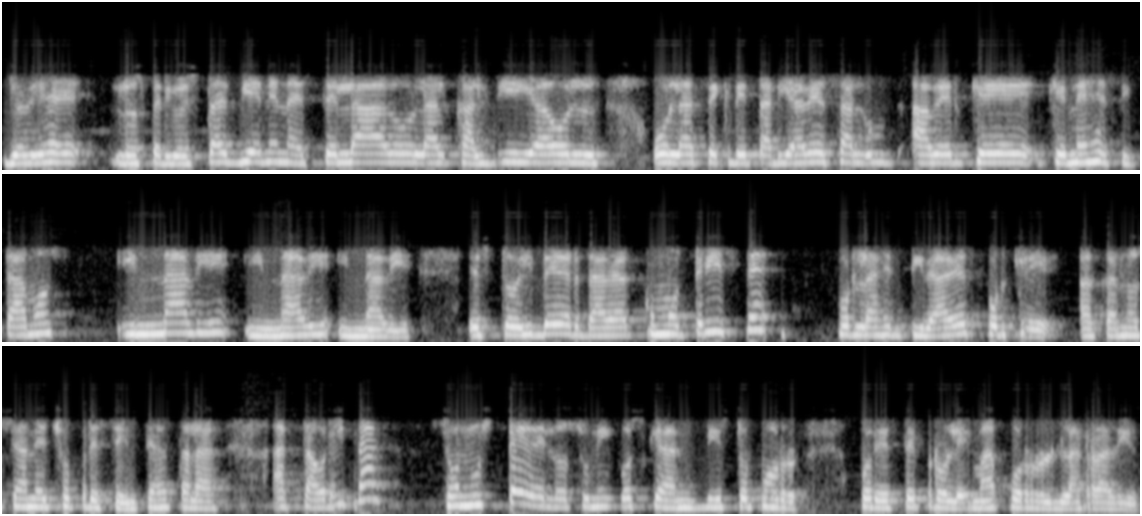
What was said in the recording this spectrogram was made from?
Yo dije, los periodistas vienen a este lado, la alcaldía o, la Secretaría de Salud a ver qué, necesitamos y nadie, y nadie, y nadie. Estoy de verdad como triste por las entidades porque acá no se han hecho presentes hasta la hasta ahorita son ustedes los únicos que han visto por por este problema por la radio.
